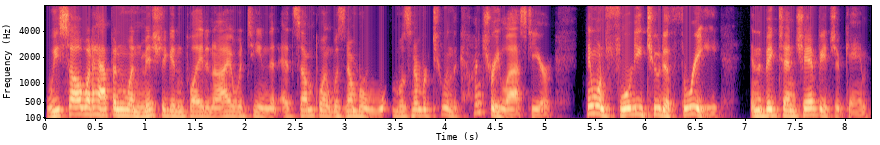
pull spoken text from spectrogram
We saw what happened when Michigan played an Iowa team that at some point was number was number two in the country last year. They won forty two to three in the Big Ten championship game.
